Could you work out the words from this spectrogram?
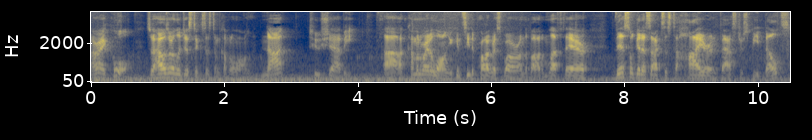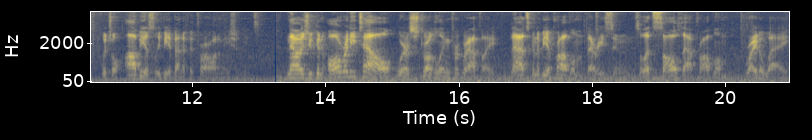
All right, cool. So how's our logistics system coming along? Not too shabby. Uh, coming right along, you can see the progress bar on the bottom left there. This will get us access to higher and faster speed belts, which will obviously be a benefit for our automation needs. Now, as you can already tell, we're struggling for graphite. That's going to be a problem very soon, so let's solve that problem right away.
